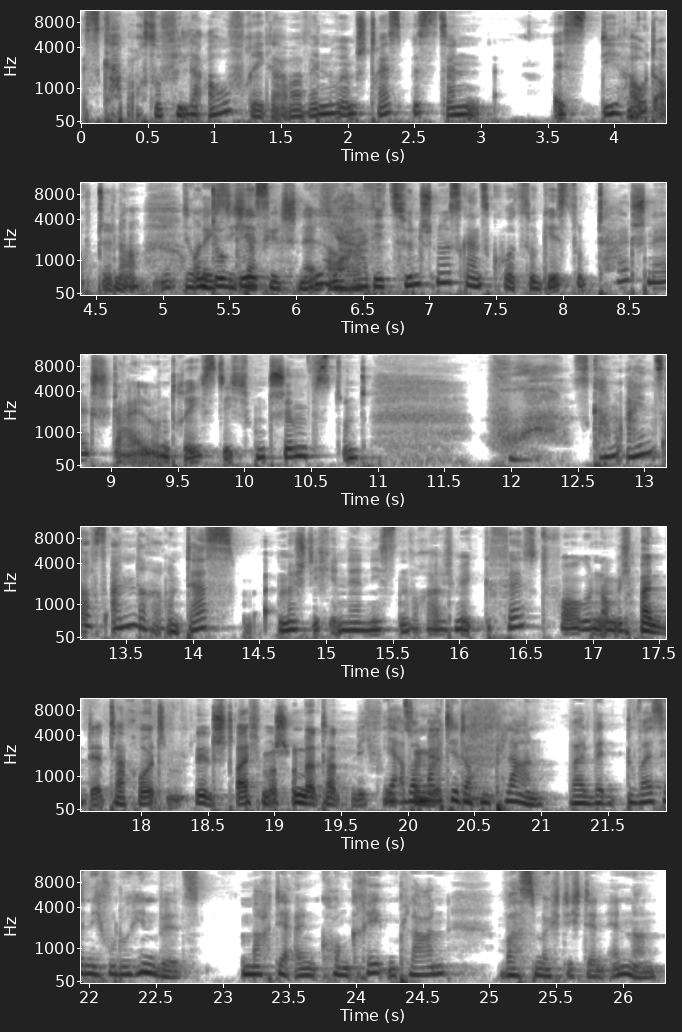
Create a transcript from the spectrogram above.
es gab auch so viele Aufreger, aber wenn du im Stress bist, dann ist die Haut auch dünner. Du regst dich ja viel schneller Ja, auf. die Zündschnur ist ganz kurz. Du gehst total schnell steil und regst dich und schimpfst und boah, es kam eins aufs andere. Und das möchte ich in der nächsten Woche, habe ich mir fest vorgenommen. Ich meine, der Tag heute, den streichen wir schon, das hat nicht Ja, funktioniert. aber mach dir doch einen Plan, weil wenn, du weißt ja nicht, wo du hin willst. Mach dir einen konkreten Plan, was möchte ich denn ändern?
